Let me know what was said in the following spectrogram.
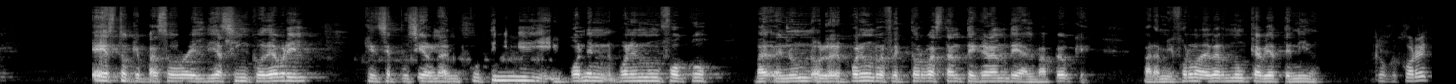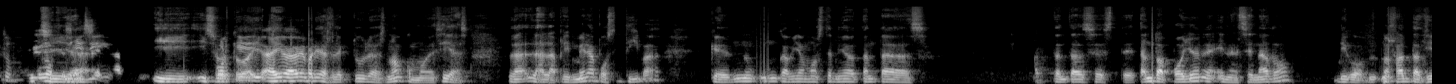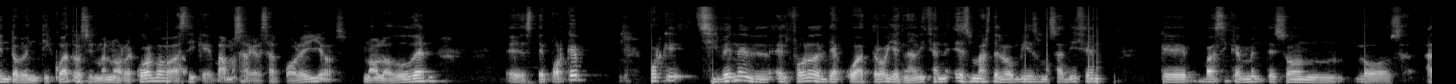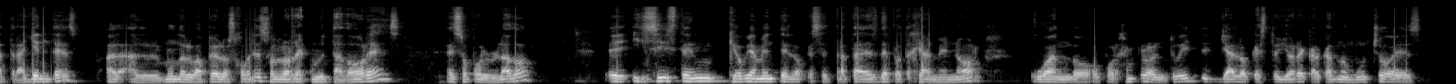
esto que pasó el día 5 de abril, que se pusieron a discutir y ponen, ponen un foco, en un, le ponen un reflector bastante grande al vapeo que para mi forma de ver nunca había tenido. Correcto. Y, sobre todo hay, hay, varias lecturas, ¿no? Como decías, la, primera positiva, que nunca habíamos tenido tantas, tantas, este, tanto apoyo en el Senado, Digo, nos faltan 124, si mal no recuerdo, así que vamos a regresar por ellos, no lo duden. Este, ¿Por qué? Porque si ven el, foro del día 4 y analizan, es más de lo mismo. O sea, dicen que básicamente son los atrayentes al, mundo del vapeo los jóvenes, son los reclutadores, eso por un lado. Eh, insisten que obviamente lo que se trata es de proteger al menor, cuando, por ejemplo, en Twitter ya lo que estoy yo recalcando mucho es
